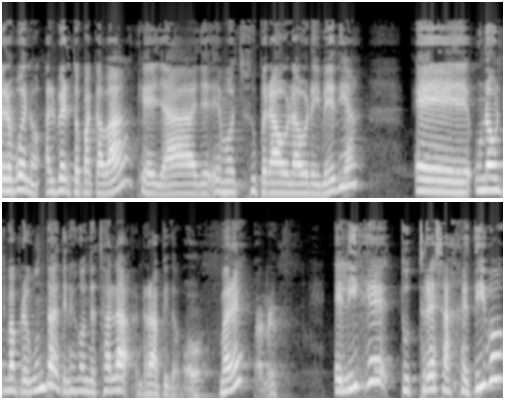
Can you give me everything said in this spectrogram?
Pero bueno, Alberto, para acabar, que ya hemos superado la hora y media, eh, una última pregunta, tienes que contestarla rápido. Oh, ¿Vale? Vale. Elige tus tres adjetivos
